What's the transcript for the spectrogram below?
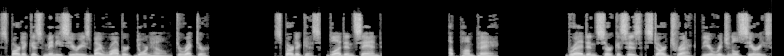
Spartacus miniseries by Robert Dornhelm director Spartacus, Blood and Sand Up Pompeii. Bread and Circuses Star Trek, the original series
